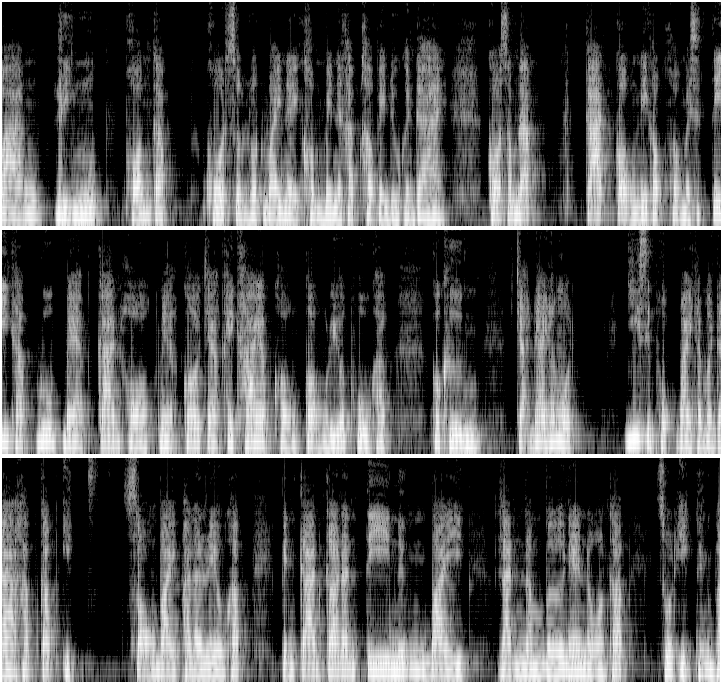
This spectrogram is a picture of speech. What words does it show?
วางลิงก์พร้อมกับโค้ดส่วนลดไว้ในคอมเมนต์นะครับ เข้าไปดูกันได้ ก็สำหรับการ์ดกล่องนี้ครับของแมนซิตี้ครับ รูปแบบการออกเนี่ยก็จะคล้ายๆกับของกล่องลิเวอร์พูลครับ ก็คือจะได้ทั้งหมด 26 ใบธรรมดาครับ กับอีก 2 ใบพาราเรลครับ เป็นการการันตี 1 ใบรันนัมเบอร์แน่นอนครับ ส่วนอีก1ใบ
